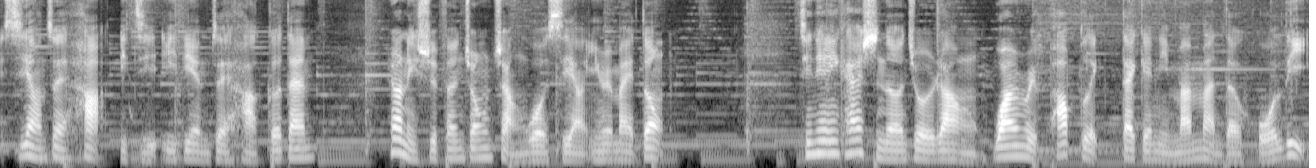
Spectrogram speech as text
西洋最 hot 以及 EDM 最 hot 歌单，让你十分钟掌握西洋音乐脉动。今天一开始呢，就让 One Republic 带给你满满的活力。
